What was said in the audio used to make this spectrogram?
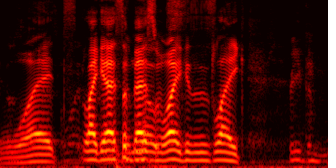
what? Like that's the Them best notes. way because it's like. Read them.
